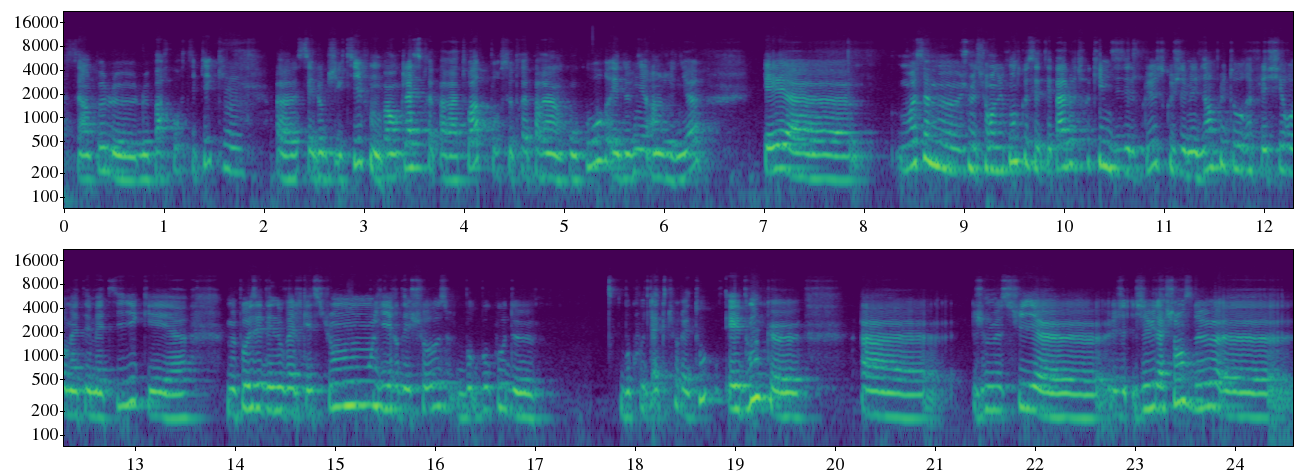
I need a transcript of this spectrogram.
C'est un peu le, parcours typique. Mm. c'est l'objectif. On va en classe préparatoire pour se préparer à un concours et devenir ingénieur. Et moi, ça me, je me suis rendu compte que c'était pas le truc qui me disait le plus, que j'aimais bien plutôt réfléchir aux mathématiques et euh, me poser des nouvelles questions, lire des choses, beaucoup de, beaucoup et tout. Et donc, euh, euh, je me suis, j'ai eu la chance de,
